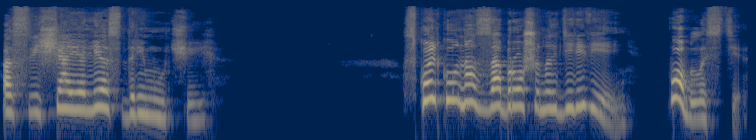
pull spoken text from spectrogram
Освещая лес дремучий. Сколько у нас заброшенных деревень в области?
